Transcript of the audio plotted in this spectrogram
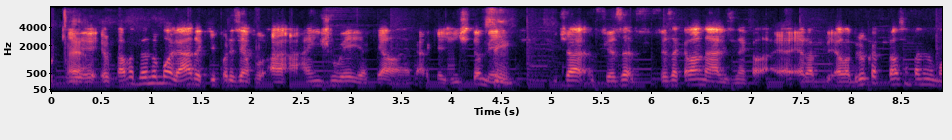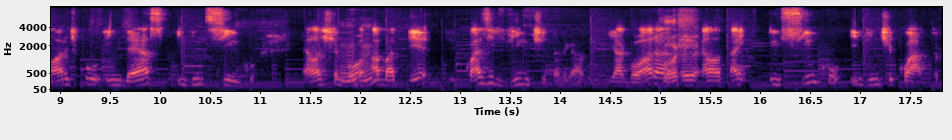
Porque é. eu tava dando uma olhada aqui, por exemplo, a, a Enjoei, aquela, né, cara, que a gente também Sim. já fez, a, fez aquela análise, né? Ela, ela, ela abriu o capital, sem fazer memória, tipo, em 10 e 25. Ela chegou uhum. a bater quase 20, tá ligado? E agora Poxa. ela tá em 5 e 24.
